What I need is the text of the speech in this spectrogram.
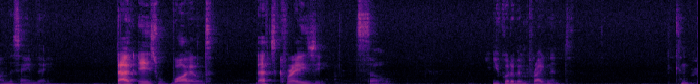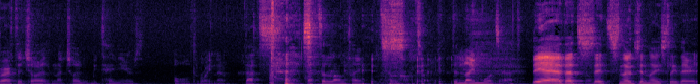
on the same day. That is wild. That's crazy. So, you could have been pregnant, can birth a child, and that child would be 10 years old right now. That's that's a long time. It's a long time. The nine months out. Yeah, that's it. Snugs in nicely there.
